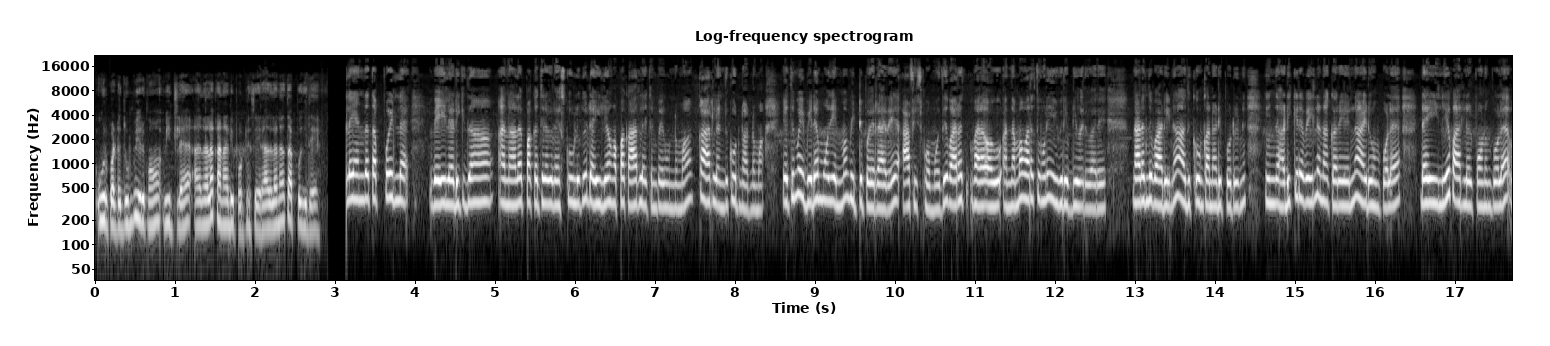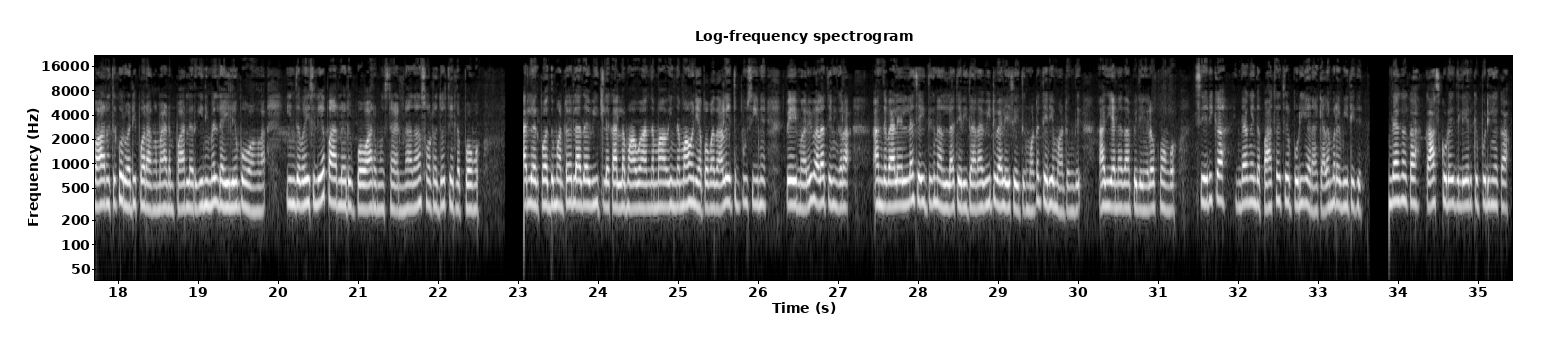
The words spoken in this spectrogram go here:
ஊர்பட்ட தும்பி இருக்கும் வீட்டில் அதனால கண்ணாடி போட்டு செய்கிறா அதெல்லாம் தப்பு இது. இல்லை எந்த தப்பும் இல்லை. வெயில் அடிக்குதா? அதனால பக்கத்தில் இருக்கிற ஸ்கூலுக்கு டெய்லியும் அவங்க அப்பா காரில் எடுத்துன்னு போய் விடணுமா காரில் இருந்து கூட்டினாடணுமா எதுவுமே விட போது என்னமோ விட்டு போயிடறாரு. ஆஃபீஸ் போகும்போது வர வ- அந்த அம்மா வரத்துக்குள்ளே இவர் எப்படி வருவார். நடந்து வாடினா அதுக்கும் கண்ணாடி போட்டுன்னு இந்த அடிக்கிற வெயில் நான் கரையெல்லாம் ஆயிடுவோம் போல? டெய்லியே பார்லர் போகணும் போல. வாரத்துக்கு ஒரு வாட்டி போகிறாங்க மேடம். பார்லருக்கு இனிமேல் டெய்லியும் போவாங்க இந்த வயசுலேயே பார்லருக்கு போக ஆரம்பிச்சேன் என்ன தான் சொல்கிறதோ தெரியல. போங்க. பார்லர் அது மட்டும் இல்லாத வீட்டில் கடல மாவு அந்த மாவு இந்த மாவு எப்போ பார்த்தாலும் எடுத்து பூசின்னு பேய் மாதிரி வேலை திங்கிறான் அந்த வேலையெல்லாம் செய்யறதுக்கு நல்லா தெரியுது. ஆனால் வீட்டு வேலையை செய்யறதுக்கு மட்டும் தெரிய மாட்டேங்குது அது என்னதான் பிள்ளைங்களோ போங்க. சரிக்கா இந்தாங்க இந்த பாத்திரத்தை பிடிங்க. நான் கிளம்புறேன் வீட்டுக்கு. இந்தாங்கக்கா காசு கூட இதுல இருக்கு. பிடிங்கக்கா.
